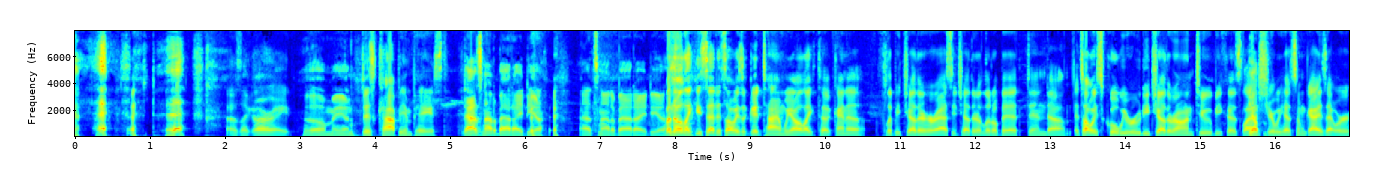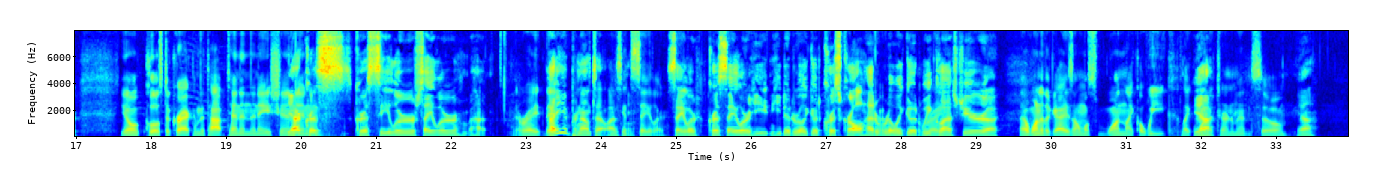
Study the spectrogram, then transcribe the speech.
I was like, all right, oh man, just copy and paste. that's not a bad idea. That's not a bad idea. But no, like you said, it's always a good time. We all like to kind of flip each other, harass each other a little bit, and uh, it's always cool. We root each other on too because last Yep. year we had some guys that were, you know, close to cracking the top ten in the nation. yeah, and Chris Chris Sealer Sailor. right. How do you pronounce that I last think name? it's Sailor. Sailor, Chris Sailor. He he did really good. Chris Krull had a really good week Right. last year. Uh, Uh, one of the guys almost won like a week, like Yeah. won a tournament. So yeah,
